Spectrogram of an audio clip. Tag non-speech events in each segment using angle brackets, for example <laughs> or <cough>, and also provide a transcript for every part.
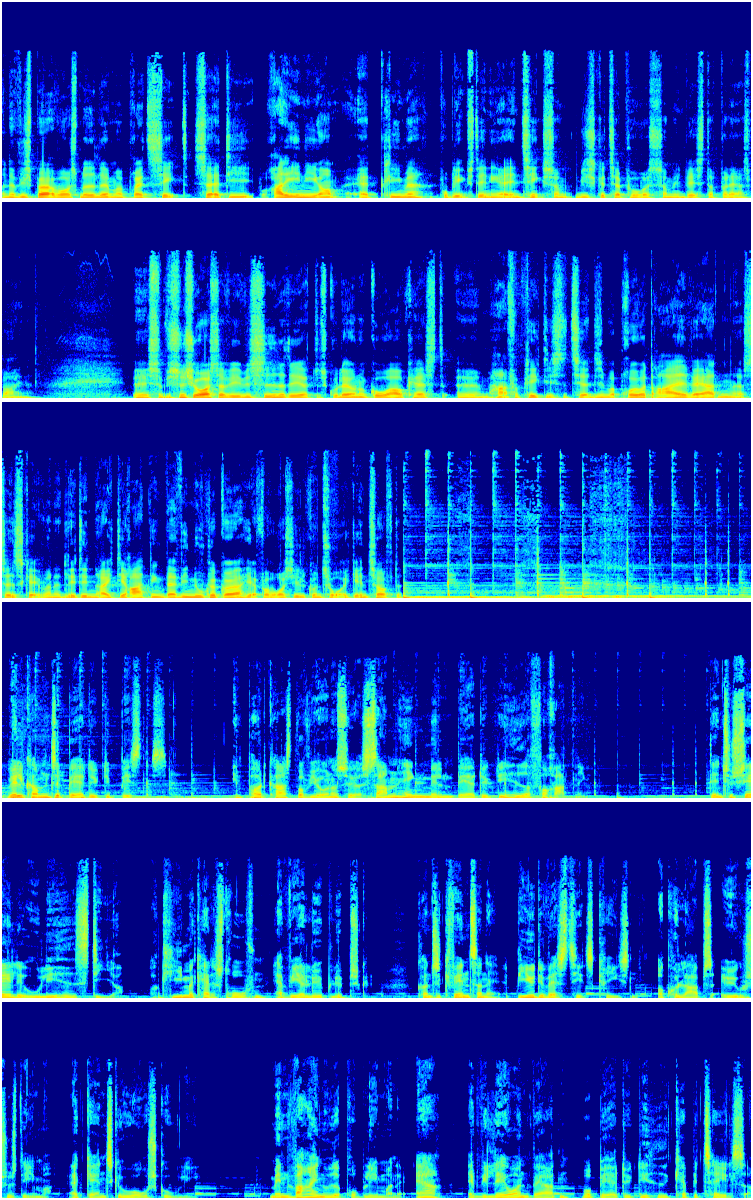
Og når vi spørger vores medlemmer bredt set, så er de ret enige om, at klimaproblemstilling er en ting, som vi skal tage på os som investor på deres vegne. Øh, så vi synes jo også, at vi ved siden af det at skulle lave nogle gode afkast, øh, har en forpligtelse til at, ligesom at prøve at dreje verden og selskaberne lidt i den rigtige retning, hvad vi nu kan gøre her for vores lille kontor i Gentofte. Velkommen til Bæredygtig Business. En podcast, hvor vi undersøger sammenhængen mellem bæredygtighed og forretning. Den sociale ulighed stiger, og klimakatastrofen er ved at løbe løbsk. Konsekvenserne af biodiversitetskrisen og kollaps af økosystemer er ganske uoverskuelige. Men vejen ud af problemerne er, at vi laver en verden, hvor bæredygtighed kan betale sig.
